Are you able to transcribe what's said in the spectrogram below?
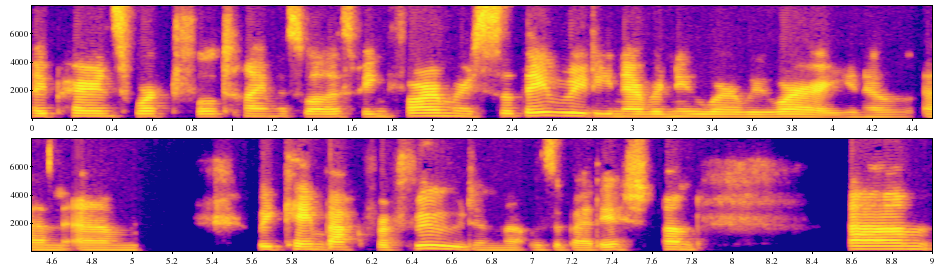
my parents worked full time as well as being farmers, so they really never knew where we were, you know. And um, we came back for food, and that was about it. And um,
